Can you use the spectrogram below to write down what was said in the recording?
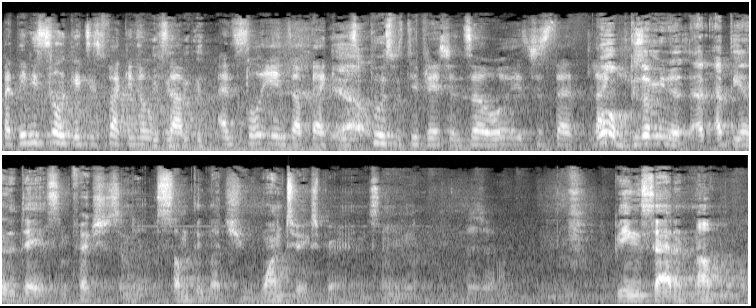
but then he still gets his fucking hopes up and still ends up back in his post with depression. So it's just that, like, well, because I mean, at, at the end of the day, it's infectious and it's something that you want to experience. I mean, sure. being sad and numb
